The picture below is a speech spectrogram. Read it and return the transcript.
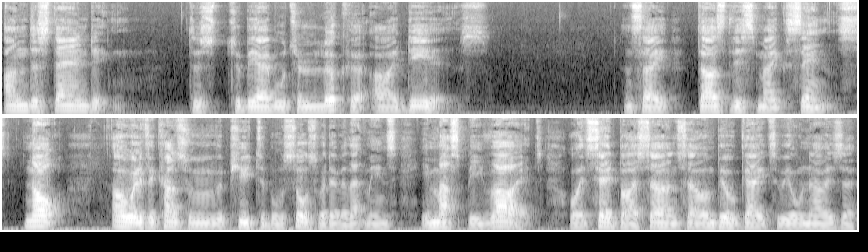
Understanding, just to be able to look at ideas and say, does this make sense? Not, oh, well, if it comes from a reputable source, whatever that means, it must be right. Or it's said by so and so, and Bill Gates, we all know, is a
